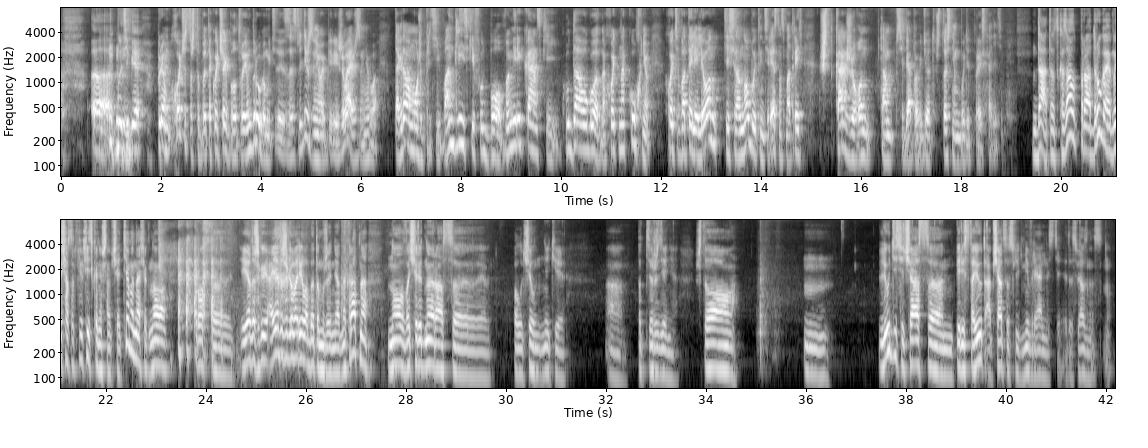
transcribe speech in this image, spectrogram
Э, но тебе прям хочется, чтобы такой человек был твоим другом, и ты следишь за него, переживаешь за него. Тогда он может прийти в английский футбол, в американский, куда угодно, хоть на кухню, хоть в отеле Леон, тебе все равно будет интересно смотреть, как же он там себя поведет, что с ним будет происходить. Да, ты вот сказал про друга. Мы сейчас отвлеклись, конечно, вообще от темы нафиг, но просто... Я даже, а я даже говорил об этом уже неоднократно, но в очередной раз э, получил некие а, подтверждения, что люди сейчас э, перестают общаться с людьми в реальности. Это связано с, ну,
